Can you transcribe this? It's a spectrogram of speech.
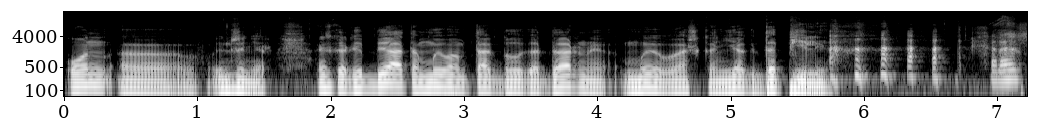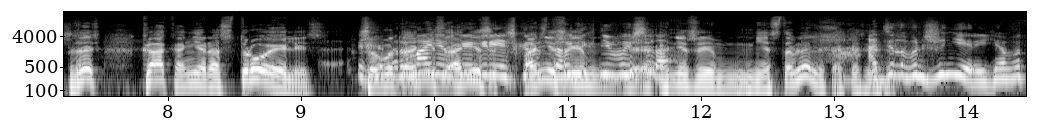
Он э, инженер. Они сказали, ребята, мы вам так благодарны, мы ваш коньяк допили. Хорошо. Представляете, как они расстроились, что вот они, они, Гречка, они же им, не вышло? они же им не оставляли так. А дело в инженерии, я вот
